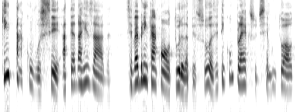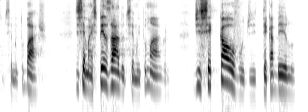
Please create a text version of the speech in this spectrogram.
Quem está com você até dá risada. Você vai brincar com a altura da pessoa, você tem complexo de ser muito alto, de ser muito baixo, de ser mais pesado, de ser muito magro, de ser calvo, de ter cabelo.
